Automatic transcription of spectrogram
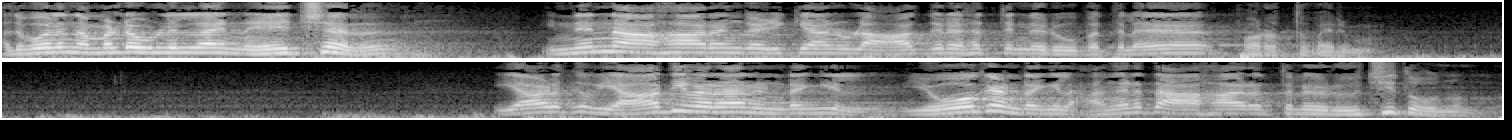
അതുപോലെ നമ്മളുടെ ഉള്ളിലെ നേച്ചർ ഇന്ന ആഹാരം കഴിക്കാനുള്ള ആഗ്രഹത്തിന്റെ രൂപത്തിൽ പുറത്തു വരും. ഇയാൾക്ക് വ്യാധി വരാനുണ്ടെങ്കിൽ യോഗ ഉണ്ടെങ്കിൽ അങ്ങനത്തെ ആഹാരത്തിൽ രുചി തോന്നുന്നു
